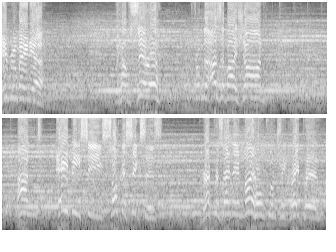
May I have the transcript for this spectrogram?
in Romania. We have Zira from the Azerbaijan and ABC Soccer Sixers representing my home country, Great Britain.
